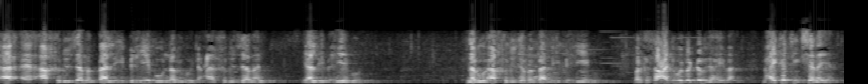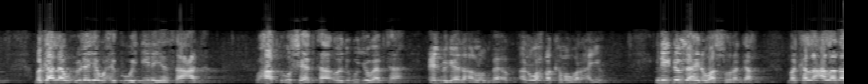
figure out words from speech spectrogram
aakhiru zaman baa la ibixiyey buu nabigu yidhi aakhiru zaman yaa la ibixiyey bu nabigu aakhiru zaman baa la ibixiyey bu marka saacaddii wayba dhowdahayba maxay ka tiigsanayaan marka allah wuxuu leeyahay waxay ku weydiinayaan saacadda. Waxaad u sheegtaa ood ugu jawaabtaa cilmigeeda allunbaa og. Anuu waxba kama warhayo. Inay dhowdahayna waa suuragal. Marka lacalada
